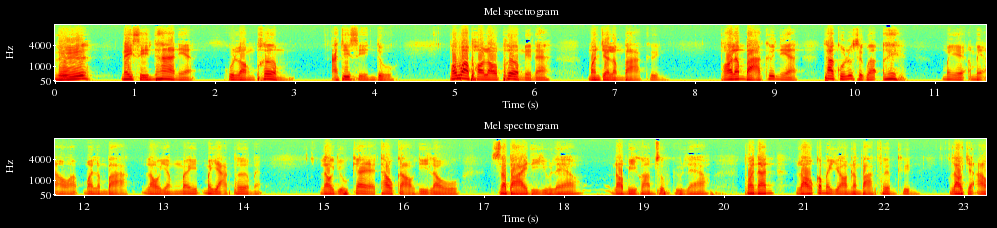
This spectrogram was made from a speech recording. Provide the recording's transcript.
หรือในศีลห้าเนี่ย คุณลองเพิ่มอธิศีลดู เพราะว่าพอเราเพิ่มเนี่ยนะ มันจะลำบากขึ้น พอลำบากขึ้นเนี่ย ถ้าคุณรู้สึกว่าเฮ้ย ไม่ไม่เอาอะมันลำบาก เรายังไม่ไม่อยากเพิ่มอะเราอยู่แค่เท่าเก่าดีเราสบายดีอยู่แล้ว เรามีความสุขอยู่แล้ว เพราะนั้นเราก็ไม่ยอมลำบากเพิ่มขึ้น เราจะเอา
